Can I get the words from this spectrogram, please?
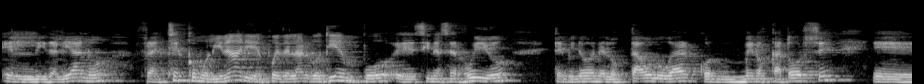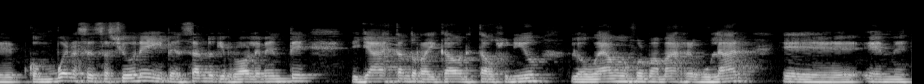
el italiano Francesco Molinari, después de largo tiempo, eh, sin hacer ruido, terminó en el octavo lugar con menos 14, eh, con buenas sensaciones y pensando que probablemente ya estando radicado en Estados Unidos lo veamos en forma más regular en,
